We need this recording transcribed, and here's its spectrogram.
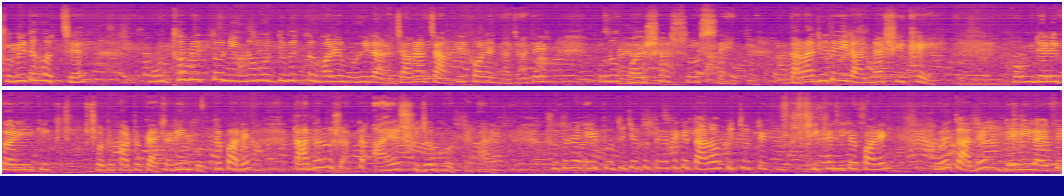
সুবিধা হচ্ছে মধ্যবিত্ত, নিম্ন মধ্যবিত্ত ঘরে মহিলারা যারা চাকরি করেন না, যাদের কোনো পয়সার সোর্স নেই, তারা যদি এই রান্না শিখে হোম ডেলিভারি কি ছোটোখাটো ক্যাটারিং করতে পারে, তাদেরও একটা আয়ের সুযোগ ঘটতে পারে। সুতরাং এই প্রতিযোগিতা থেকে তারাও কিছু শিখে নিতে পারেন, করে তাদের ডেলি লাইফে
